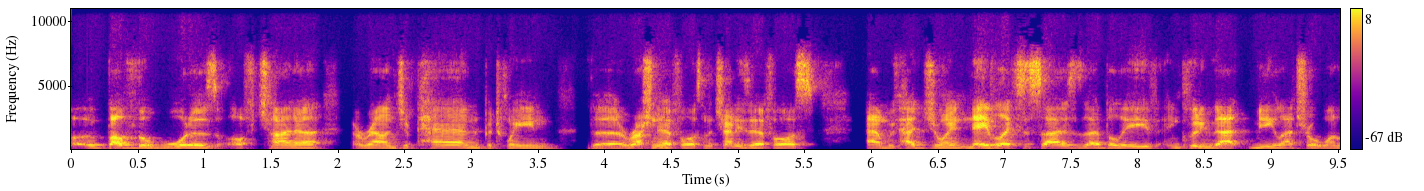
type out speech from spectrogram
above the waters off China around Japan between the Russian Air Force and the Chinese Air Force. And we've had joint naval exercises, I believe, including that unilateral one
